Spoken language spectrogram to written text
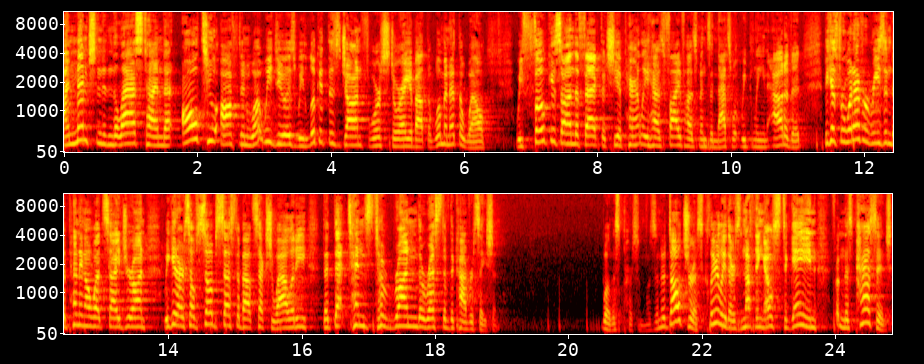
I mentioned in the last time that all too often what we do is we look at this John 4 story about the woman at the well. We focus on the fact that she apparently has five husbands, and that's what we glean out of it. Because for whatever reason, depending on what side you're on, we get ourselves so obsessed about sexuality that that tends to run the rest of the conversation. Well, this person was an adulteress. Clearly, there's nothing else to gain from this passage.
